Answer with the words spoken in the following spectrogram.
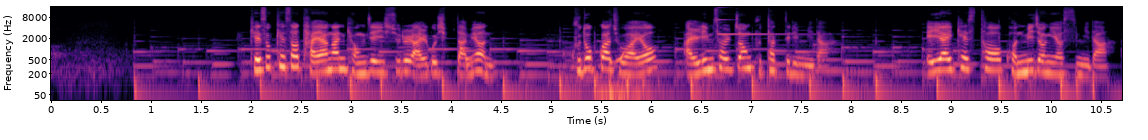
계속해서 다양한 경제 이슈를 알고 싶다면 구독과 좋아요, 알림 설정 부탁드립니다. AI 캐스터 권미정이었습니다.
